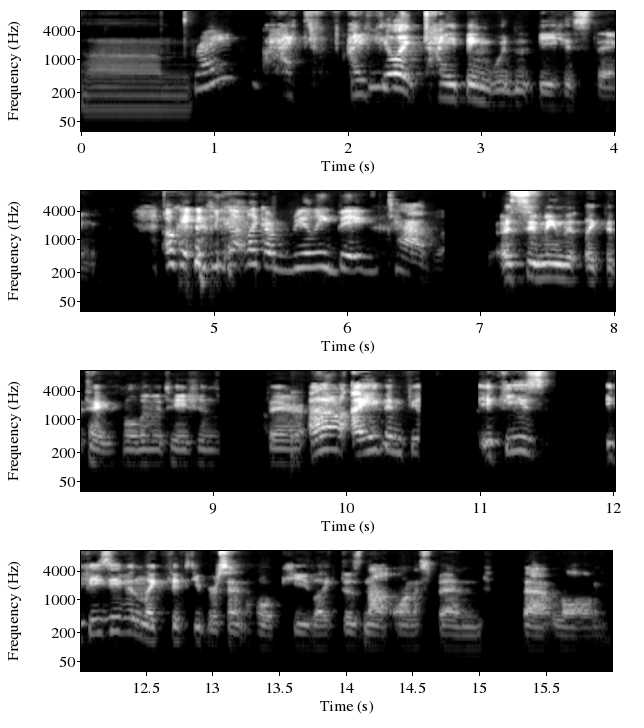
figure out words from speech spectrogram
Um, Right? I, I feel like typing wouldn't be his thing. Okay, if you got like a really big tablet. Assuming that like the technical limitations there. I don't I even feel if he's if he's even like fifty percent Hulk, he like does not want to spend that long.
